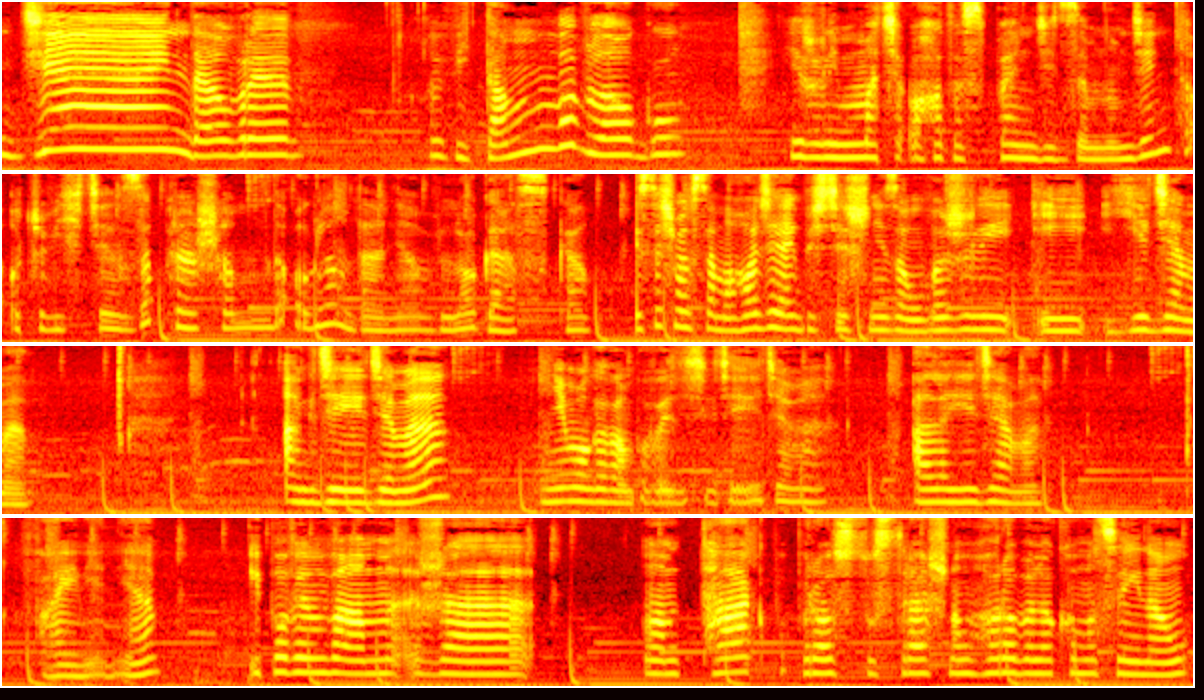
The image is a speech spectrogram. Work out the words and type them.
Dzień dobry. Witam we vlogu. Jeżeli macie ochotę spędzić ze mną dzień, to oczywiście zapraszam do oglądania vlogaska. Jesteśmy w samochodzie, jakbyście jeszcze nie zauważyli, i jedziemy. A gdzie jedziemy? Nie mogę Wam powiedzieć, gdzie jedziemy, ale jedziemy. Fajnie, nie? I powiem Wam, że mam tak po prostu straszną chorobę lokomocyjną,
